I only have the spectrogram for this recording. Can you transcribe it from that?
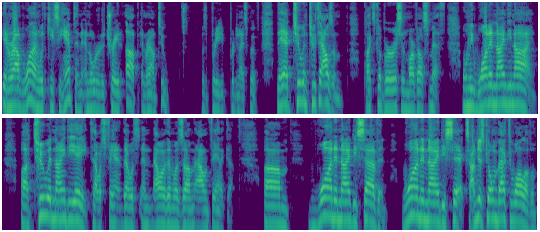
in round one with Casey Hampton in order to trade up in round two. Was a pretty pretty nice move. They had two in 2000, Plaxico Burress and Marvel Smith. Only one in 99 uh, two in '98. That was fan. That was, and one of them was um, Alan Faneca. Um, one in '97. One in '96. I'm just going back to all of them.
